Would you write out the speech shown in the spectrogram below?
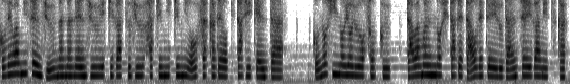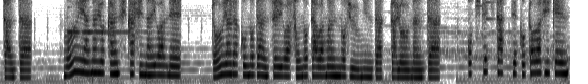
これは2017年11月18日に大阪で起きた事件だ。この日の夜遅く、タワマンの下で倒れている男性が見つかったんだ。もう嫌な予感しかしないわね。どうやらこの男性はそのタワマンの住人だったようなんだ。落ちてきたってことは事件？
